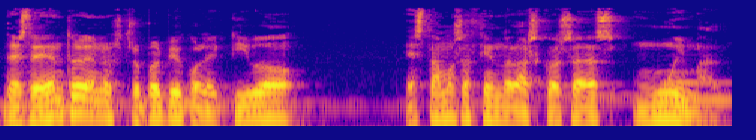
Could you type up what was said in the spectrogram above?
Desde dentro de nuestro propio colectivo estamos haciendo las cosas muy mal.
